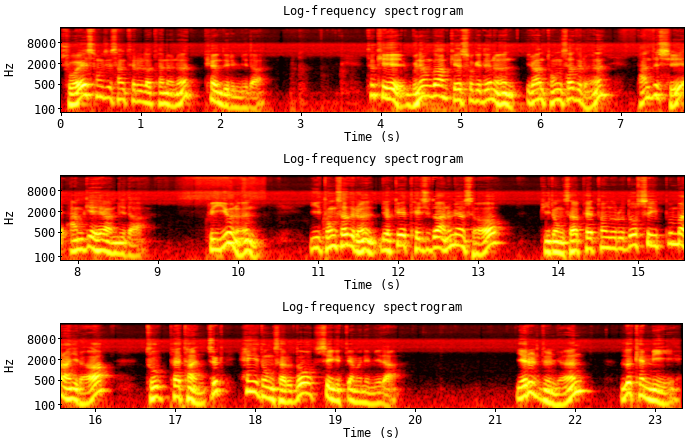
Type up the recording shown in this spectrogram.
주어의 성질 상태를 나타내는 표현들입니다. 특히 문형과 함께 소개되는 이러한 동사들은 반드시 암기해야 합니다. 그 이유는 이 동사들은 몇 개 되지도 않으면서 비동사 패턴으로도 쓰일 뿐만 아니라 두 패턴, 즉 행위 동사로도 쓰이기 때문입니다. 예를 들면 look at me,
